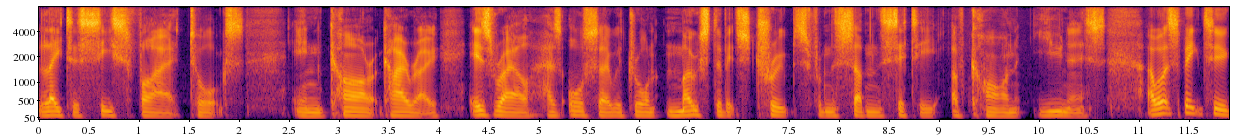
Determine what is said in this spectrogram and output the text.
latest ceasefire talks in Cairo. Israel has also withdrawn most of its troops from the southern city of Khan Yunis. Uh, well, let's speak to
